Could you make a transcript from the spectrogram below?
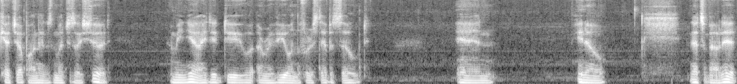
catch up on it as much as I should. I mean, yeah, I did do a review on the first episode, and you know, that's about it.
